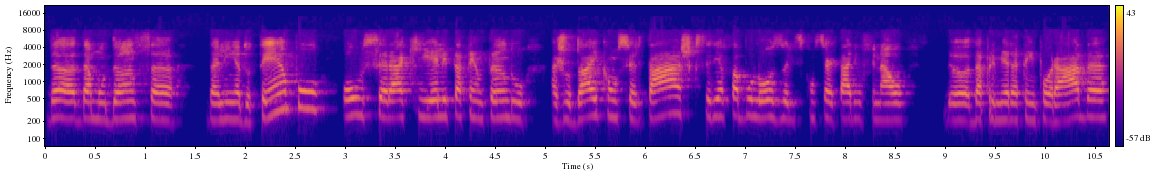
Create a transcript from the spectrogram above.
da, da mudança da linha do tempo? Ou será que ele está tentando ajudar e consertar? Acho que seria fabuloso eles consertarem o final da, da primeira temporada.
